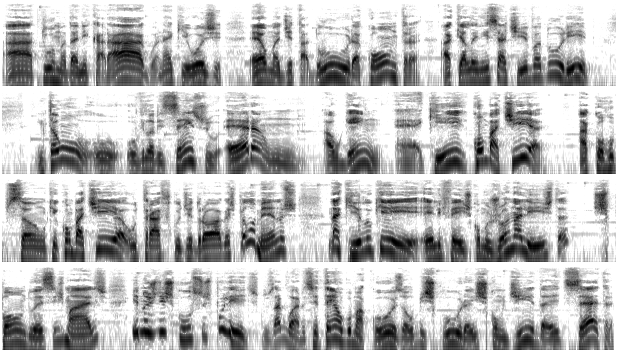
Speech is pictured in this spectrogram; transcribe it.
a turma da Nicarágua, né, que hoje é uma ditadura, contra aquela iniciativa do Uribe. Então o, o, o Vila Vicêncio era um, alguém é, que combatia a corrupção, que combatia o tráfico de drogas, pelo menos naquilo que ele fez como jornalista expondo esses males e nos discursos políticos. Agora, se tem alguma coisa obscura, escondida, etc.,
